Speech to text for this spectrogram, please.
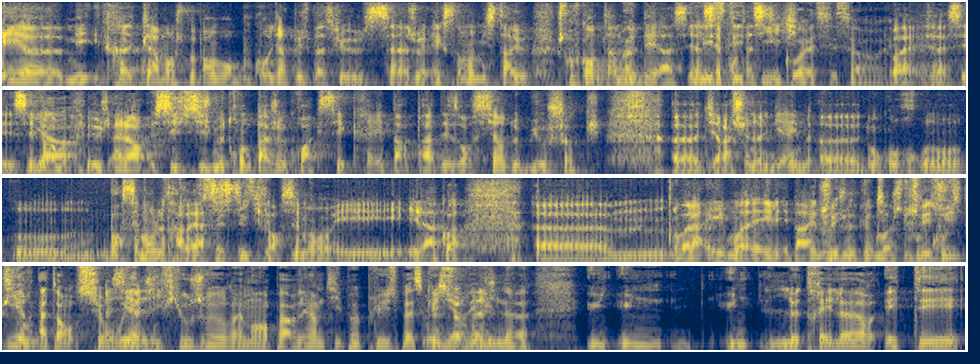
Et euh, mais très clairement, je peux pas beaucoup en dire plus parce que c'est un jeu extrêmement mystérieux. Je trouve qu'en termes de DA, c'est assez fantastique. ouais, c'est ça. Ouais. Ouais, c'est c'est a- vraiment. Alors, si, si je me trompe pas, je crois que c'est créé par, par des anciens de Bioshock, euh, d'Irrational Game. Euh, donc, on, on, on- forcément, le travail artistique, forcément, est, est là, quoi. Euh, voilà. Et moi, et, et pareil, le jeu que moi je Je vais cool, juste dire, trouve- attends, sur We. Happy Few, je veux vraiment en parler un petit peu plus parce qu'il y avait une, une, une, une- le trailer était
